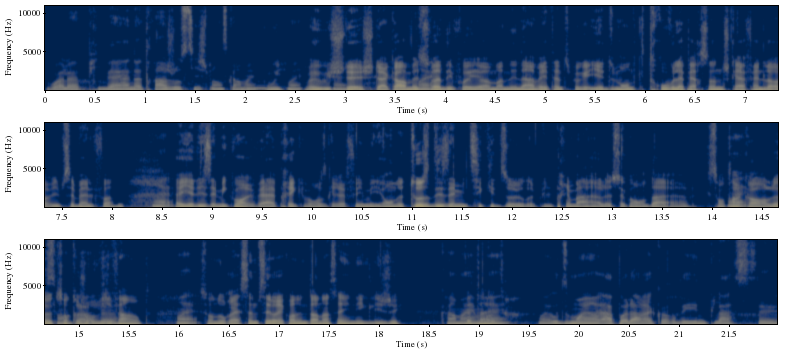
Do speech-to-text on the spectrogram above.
voilà. Puis ben, à notre âge aussi, je pense quand même. Oui, Ouais. oui, oui, je suis- d'accord, mais Ouais. souvent, des fois, à un moment donné, dans la vingtaine, tu peux- il y a du monde qui trouve la personne jusqu'à la fin de leur vie, puis c'est bien le fun. Euh, Il y a des amis qui vont arriver après, qui vont se greffer, mais on a tous des amitiés qui durent depuis le primaire, le secondaire, qui sont encore là, qui sont toujours là. vivantes, Ouais, qui sont nos racines. C'est vrai qu'on a une tendance à les négliger, quand même. peut-être. Ou du moins, à pas leur accorder une place. euh,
